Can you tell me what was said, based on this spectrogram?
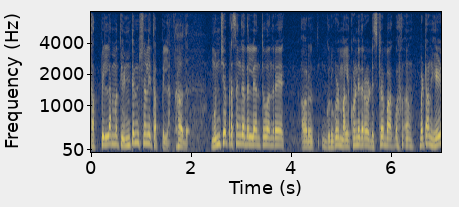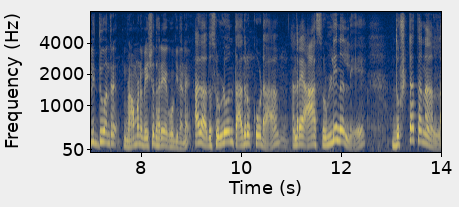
ತಪ್ಪಿಲ್ಲ ಮತ್ತು ಇಂಟೆನ್ಷನಲಿ ತಪ್ಪಿಲ್ಲ. ಹೌದು. ಮುಂಚೆ ಪ್ರಸಂಗದಲ್ಲಿ ಅಂತೂ ಅಂದರೆ ಅವರು ಗುರುಗಳು ಮಲ್ಕೊಂಡಿದ್ದಾರೆ ಅವ್ರು ಡಿಸ್ಟರ್ಬ್ ಆಗ್ಬಾರ್ದು. ಬಟ್ ಅವ್ನು ಹೇಳಿದ್ದು ಅಂದರೆ ಬ್ರಾಹ್ಮಣ ವೇಷಧಾರಿಯಾಗಿ ಹೋಗಿದ್ದಾನೆ. ಅದು ಅದು ಸುಳ್ಳು ಅಂತ ಆದರೂ ಕೂಡ ಅಂದರೆ ಆ ಸುಳ್ಳಿನಲ್ಲಿ ದುಷ್ಟತನ ಅಲ್ಲ.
